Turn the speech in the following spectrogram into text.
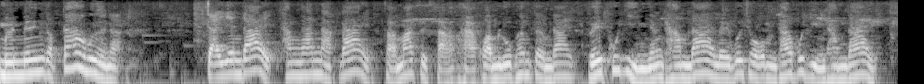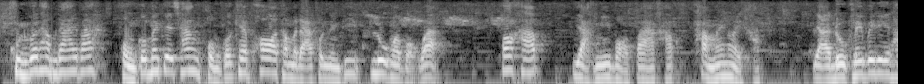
หมื่นหนึ่งกับเก้าหมื่นอะใจเย็นได้ทำงานหนักได้ สามารถศึกษาหาความรู้เพิ่มเติมได้เฮ้ยผู้หญิงยังทำได้เลยผู้ชม ถ้าผู้หญิงทำได้ คุณก็ทำได้ปะผมก็ไม่ใช่ช่าง ผมก็แค่พ่อธรรมดาคนหนึ่งที่ลูกมาบอกว่า พ่อครับ อยากมีบ่อปลาครับทำให้หน่อยครับ อยากดูคลิปวิธีท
